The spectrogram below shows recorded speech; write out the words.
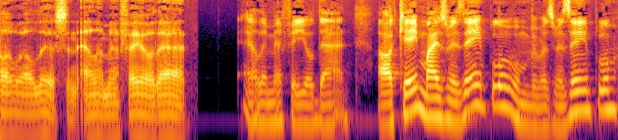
LOL this and LMFAO that. LMFAO that. Ok, mais um exemplo. Vamos ver mais um exemplo.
